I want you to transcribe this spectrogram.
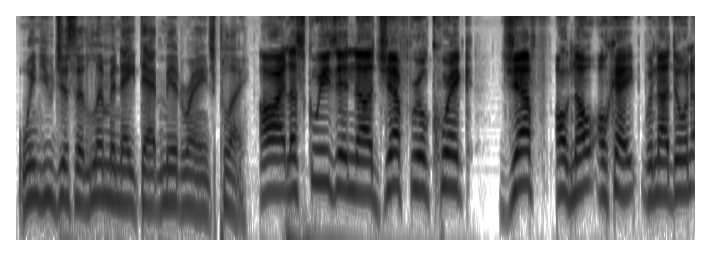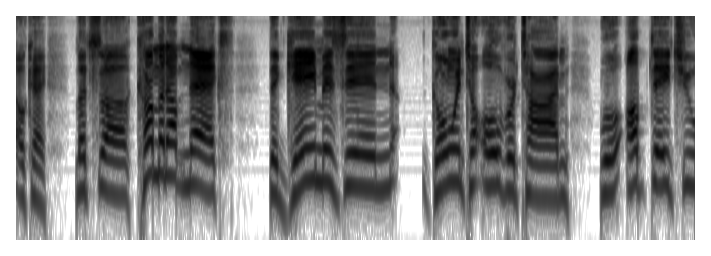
when you just eliminate that mid-range play. All right, let's squeeze in uh, Jeff real quick. Jeff, oh no, okay, we're not doing it. Okay, let's. uh Coming up next, the game is in going to overtime. We'll update you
